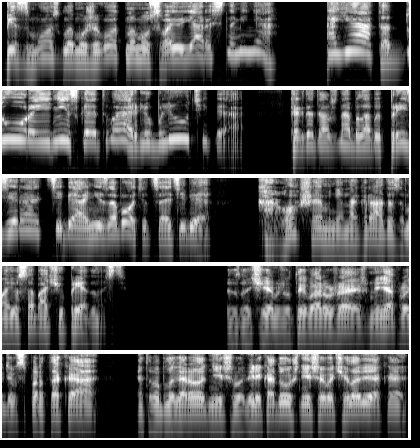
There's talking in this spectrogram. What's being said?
безмозглому животному, свою ярость на меня. А я-то, дура и низкая тварь, люблю тебя когда должна была бы презирать тебя, а не заботиться о тебе. Хорошая мне награда за мою собачью преданность. — Да зачем же ты вооружаешь меня против Спартака, этого благороднейшего, великодушнейшего человека?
